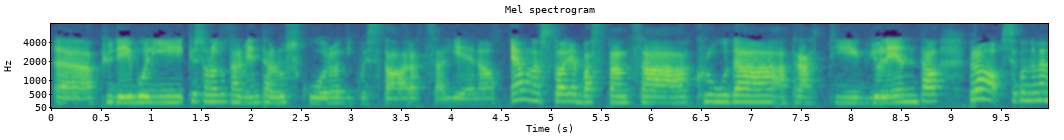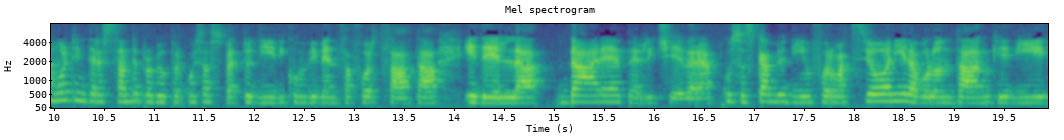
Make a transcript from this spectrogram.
eh, più deboli che sono totalmente all'oscuro oscuro di questa razza aliena. È una storia abbastanza cruda, a tratti violenta, però secondo me molto interessante proprio per questo aspetto di, di convivenza forzata e del dare per ricevere. Questo scambio di informazioni, la volontà anche di,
